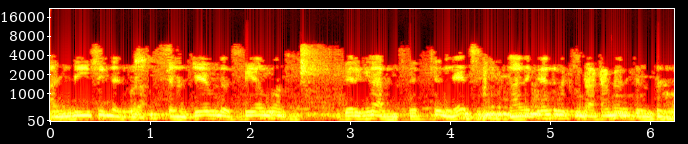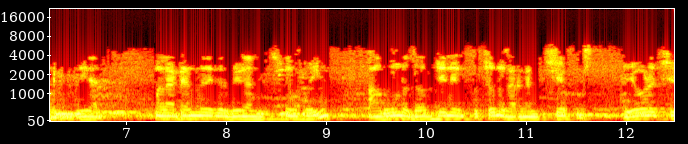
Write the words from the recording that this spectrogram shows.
అది తీసింది అది కూడా. జేబులో సీఎంలో పెరిగిన చెప్తుంది నా దగ్గర ఎందుకు పెట్టుకుంటే అటెండర్ తిరుగుతుంది బీగాలు మళ్ళీ అటెండర్ దగ్గర బీగాలు తీసుకొని పోయి ఆ రూమ్లో దౌర్జన్యం కూర్చొని ఒక అరగంట సేపు ఎవడొచ్చి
